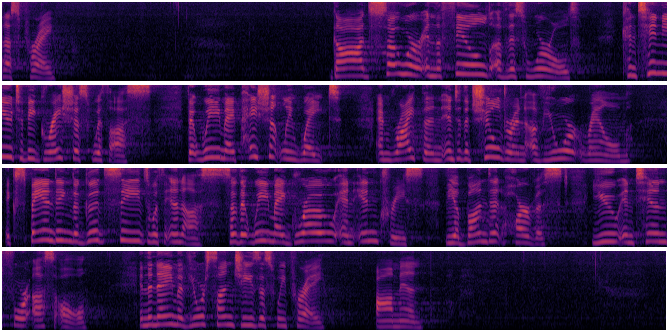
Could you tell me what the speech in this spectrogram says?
Let us pray. God, sower in the field of this world, continue to be gracious with us, that we may patiently wait and ripen into the children of your realm, expanding the good seeds within us, so that we may grow and increase the abundant harvest you intend for us all. In the name of your Son, Jesus, we pray. Amen.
